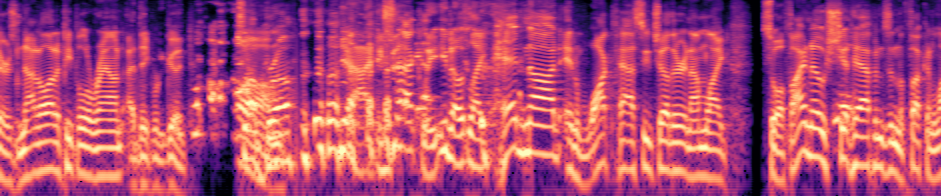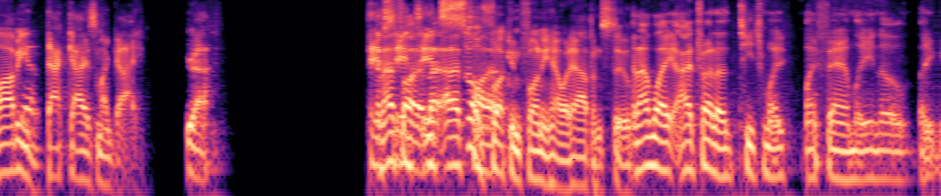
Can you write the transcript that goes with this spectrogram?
there's not a lot of people around. I think we're good. What's up, Um, bro? Yeah, exactly. You know, like head nod and walk past each other, and I'm like, so if I know shit happens in the fucking lobby, Yeah. that guy's my guy. yeah. And It's, I thought- it's, it's I so thought- fucking funny how it happens too. And I'm like, I try to teach my my family, you know, like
